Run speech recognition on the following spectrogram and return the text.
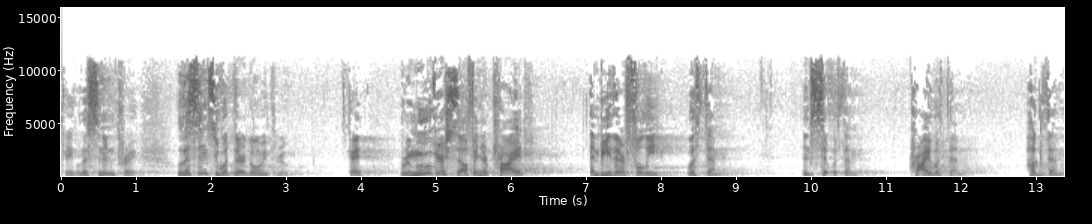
Okay, listen and pray. Listen to what they're going through. Okay? Remove yourself and your pride and be there fully with them. And sit with them. Cry with them. Hug them.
